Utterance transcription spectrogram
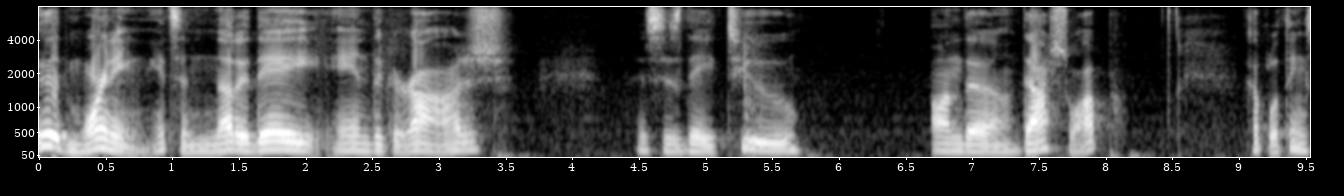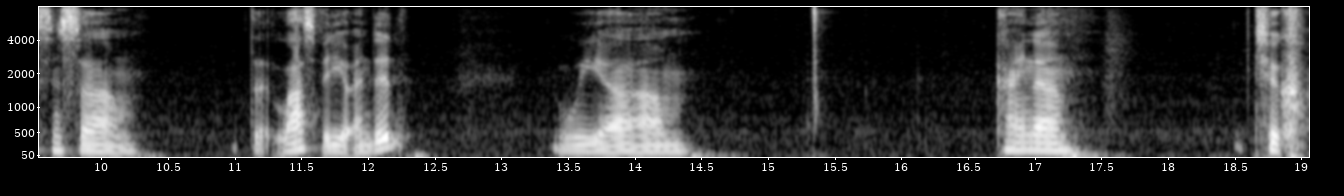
Good morning. It's another day in the garage. This is day two on the dash swap. A couple of things since um, the last video ended. We um, kind of took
